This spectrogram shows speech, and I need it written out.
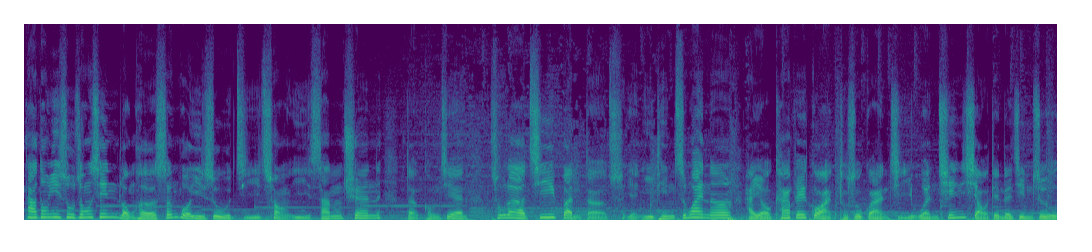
大东艺术中心融合生活艺术及创意商圈等空间，除了基本的演艺厅之外呢，还有咖啡馆、图书馆及文青小店的进驻。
